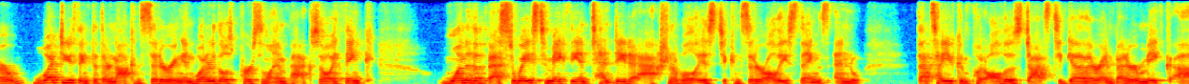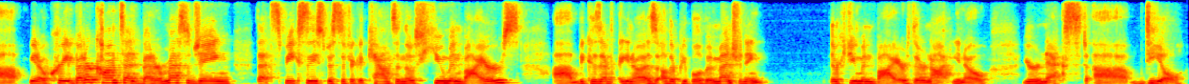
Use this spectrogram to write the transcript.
or what do you think that they're not considering and what are those personal impacts so i think one of the best ways to make the intent data actionable is to consider all these things. And that's how you can put all those dots together and better make uh, you know create better content better messaging that speaks to these specific accounts and those human buyers. Uh, because you know as other people have been mentioning they're human buyers. They're not you know your next uh, deal.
